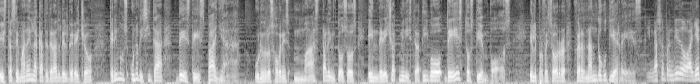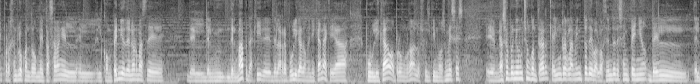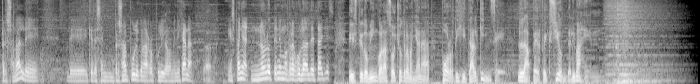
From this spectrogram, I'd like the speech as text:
Esta semana en la Catedral del Derecho tenemos una visita desde España. Uno de los jóvenes más talentosos en derecho administrativo de estos tiempos, el profesor Fernando Gutiérrez. Me ha sorprendido ayer, por ejemplo, cuando me pasaban el, compendio de normas del, MAP de aquí, de, la República Dominicana, que ha publicado, ha promulgado en los últimos meses, eh, me ha sorprendido mucho encontrar que hay un reglamento de evaluación de desempeño del, personal de, de, que personal público en la República Dominicana. En España no lo tenemos regulado al detalles. Este domingo a las 8 de la mañana por Digital 15, la perfección de la imagen.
